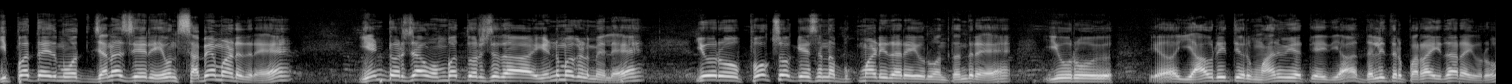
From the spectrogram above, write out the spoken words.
ಇಪ್ಪತ್ತೈದು, ಮೂವತ್ತು ಜನ ಸೇರಿ ಒಂದು ಸಭೆ ಮಾಡಿದ್ರೆ, ಎಂಟು ವರ್ಷ, ಒಂಬತ್ತು ವರ್ಷದ ಹೆಣ್ಮಗಳ ಮೇಲೆ ಇವರು ಪೋಕ್ಸೋ ಕೇಸನ್ನು ಬುಕ್ ಮಾಡಿದ್ದಾರೆ ಇವರು ಅಂತಂದರೆ, ಇವರು ಯಾವ ರೀತಿ ಇವ್ರಿಗೆ ಮಾನವೀಯತೆ ಇದೆಯಾ, ದಲಿತರ ಪರ ಇದ್ದಾರಾ ಇವರು?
